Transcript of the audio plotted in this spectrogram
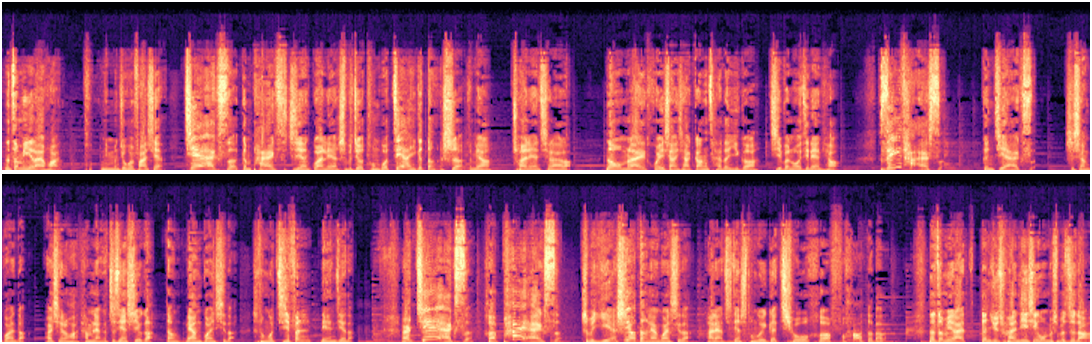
那这么一来的话，你们就会发现，j x 跟派 x 之间的关联是不是就通过这样一个等式怎么样串联起来了？那我们来回想一下刚才的一个基本逻辑链条，zeta s 跟 j x 是相关的，而且的话，它们两个之间是有个等量关系的，是通过积分连接的，而 j x 和派 x。是不是也是有等量关系的？它俩之间是通过一个求和符号得到的。那这么一来，根据传递性，我们是不是知道，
